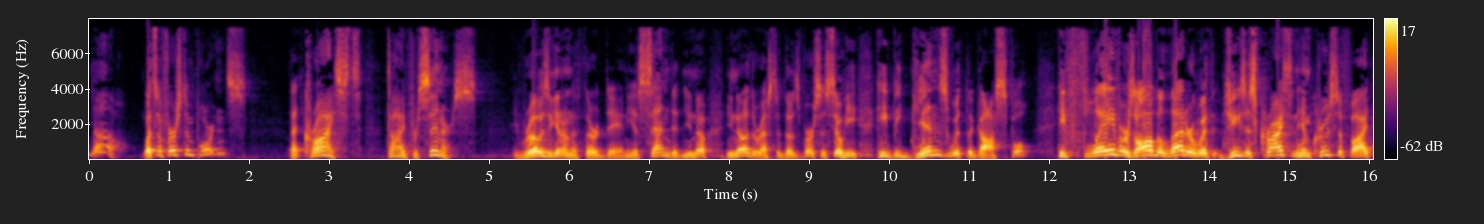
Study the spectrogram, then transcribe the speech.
No. What's of first importance? That Christ died for sinners. He rose again on the third day and he ascended. You know, you know the rest of those verses. So he, he begins with the gospel. He flavors all the letter with Jesus Christ and Him crucified,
